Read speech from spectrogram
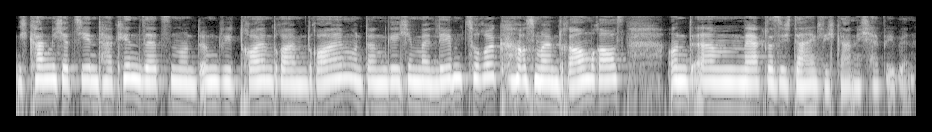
ich kann mich jetzt jeden Tag hinsetzen und irgendwie träumen, träumen, träumen und dann gehe ich in mein Leben zurück aus meinem Traum raus und ähm, merke, dass ich da eigentlich gar nicht happy bin.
